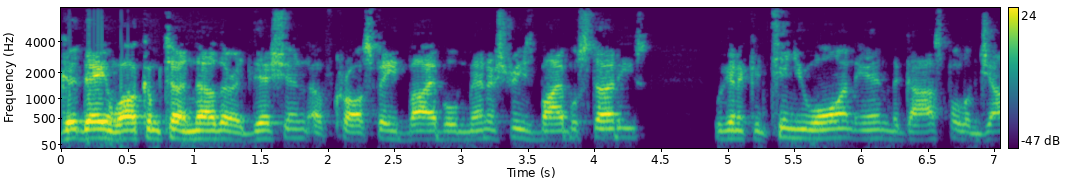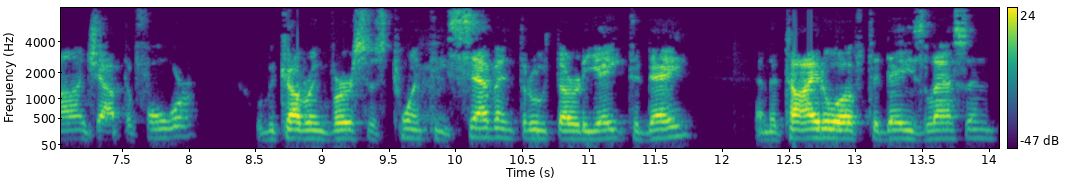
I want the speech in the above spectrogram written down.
Good day and welcome to another edition of Cross Faith Bible Ministries Bible Studies. We're going to continue on in the Gospel of John, chapter 4. We'll be covering verses 27 through 38 today. And the title of today's lesson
